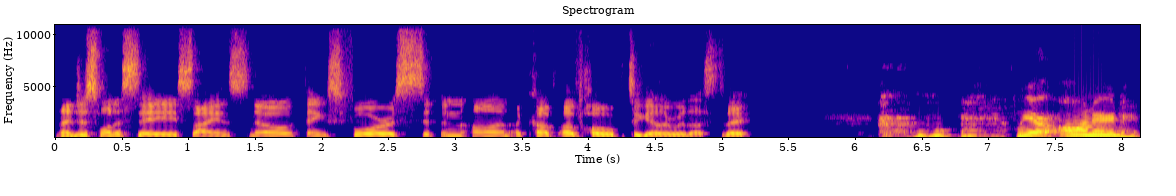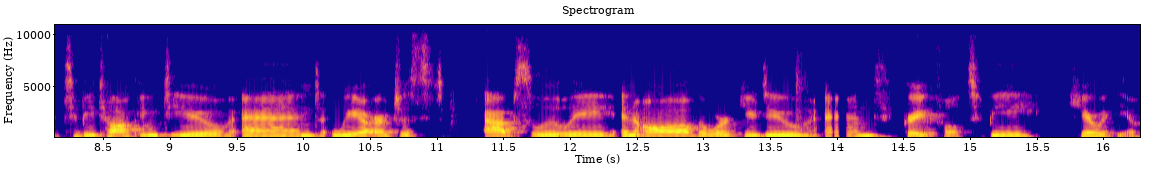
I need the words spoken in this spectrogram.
And I just want to say, Cy and Snow, thanks for sipping on a cup of hope together with us today. we are honored to be talking to you, and we are just absolutely in awe of the work you do and grateful to be here with you.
